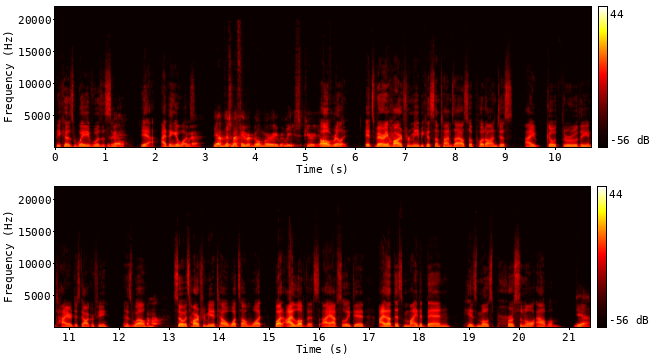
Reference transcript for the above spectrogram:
because Wave was a single. Yeah, I think it was. okay. Yeah, but this is my favorite Bilmuri release. Period. Oh, really? It's very Yeah. hard for me because sometimes I also put on just I go through the entire discography as well. Uh-huh. So it's hard for me to tell what's on what, but I love this. I absolutely did. I thought this might have been his most personal album. Yeah.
